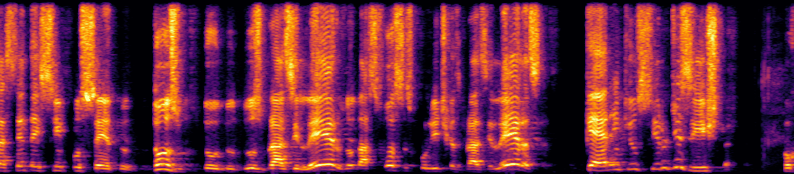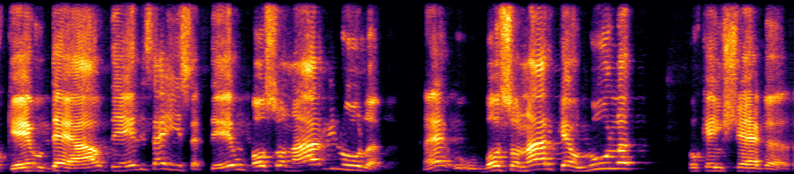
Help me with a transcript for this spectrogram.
65% dos, do, dos brasileiros ou das forças políticas brasileiras querem que o Ciro desista porque o ideal deles é isso, é ter um Bolsonaro e Lula. Né? O Bolsonaro quer o Lula, porque enxerga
